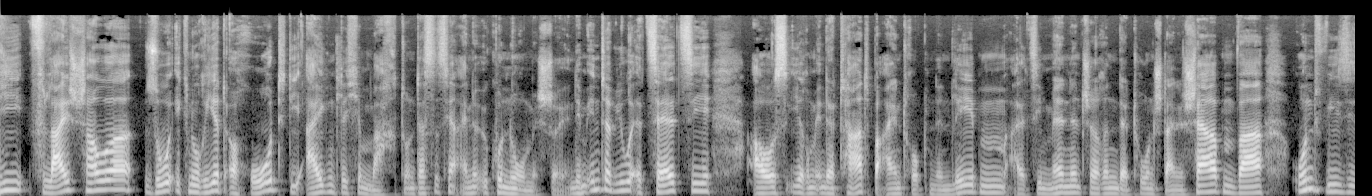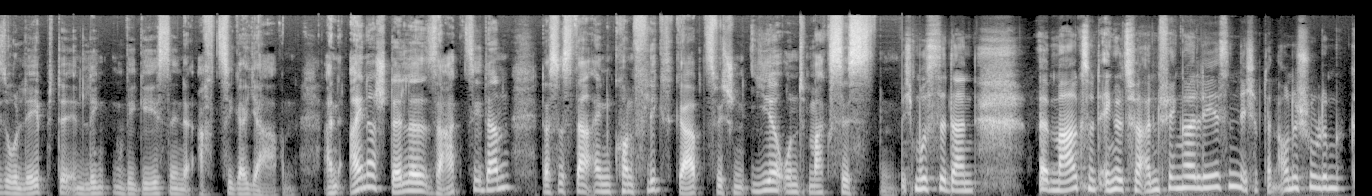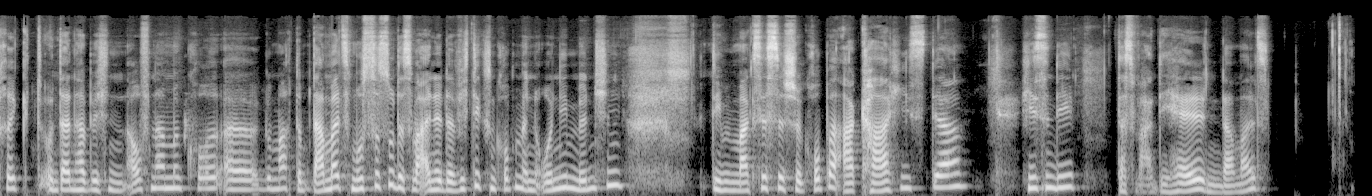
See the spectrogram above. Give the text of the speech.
Wie Fleischhauer, so ignoriert auch Roth die eigentliche Macht. Und das ist ja eine ökonomische. In dem Interview erzählt sie aus ihrem in der Tat beeindruckenden Leben, als sie Managerin der Tonsteine Scherben war und wie sie so lebte in linken WGs in den 80er Jahren. An einer Stelle sagt sie dann, dass es da einen Konflikt gab zwischen ihr und Marxisten. Ich musste dann Marx und Engels für Anfänger lesen. Ich habe dann auch eine Schulung gekriegt und dann habe ich einen Aufnahmekurs äh, gemacht. Damals musstest du, das war eine der wichtigsten Gruppen in Uni München, die marxistische Gruppe, AK hieß der, hießen die. Das waren die Helden damals.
